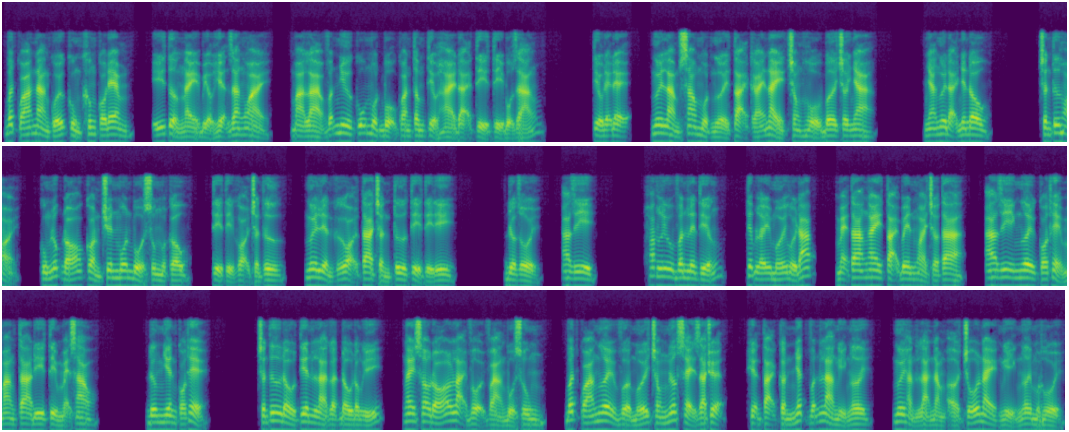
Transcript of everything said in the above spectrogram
Bất quá nàng cuối cùng không có đem ý tưởng này biểu hiện ra ngoài, mà là vẫn như cũ một bộ quan tâm tiểu hài đại tỷ tỷ bộ dáng. Tiểu đệ đệ, ngươi làm sao một người tại cái này trong hồ bơi chơi nha? Nhà ngươi đại nhân đâu? Trần tư hỏi, cùng lúc đó còn chuyên môn bổ sung một câu, tỷ tỷ gọi trần tư, ngươi liền cứ gọi ta trần tư tỷ tỷ đi. Được rồi, a di. Hoắc lưu vân lên tiếng tiếp lấy mới hồi đáp, mẹ ta ngay tại bên ngoài chờ ta, a di ngươi có thể mang ta đi tìm mẹ sao? Đương nhiên có thể. Trần tư đầu tiên là gật đầu đồng ý, ngay sau đó lại vội vàng bổ sung, bất quá ngươi vừa mới trong nước xảy ra chuyện, hiện tại cần nhất vẫn là nghỉ ngơi, ngươi hẳn là nằm ở chỗ này nghỉ ngơi một hồi.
